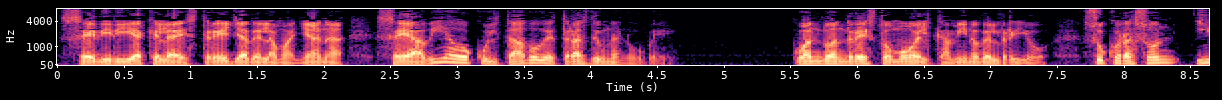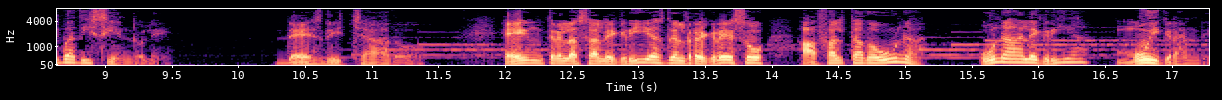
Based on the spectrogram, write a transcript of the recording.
Se diría que la estrella de la mañana se había ocultado detrás de una nube. Cuando Andrés tomó el camino del río, su corazón iba diciéndole, Desdichado, entre las alegrías del regreso ha faltado una, una alegría muy grande.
